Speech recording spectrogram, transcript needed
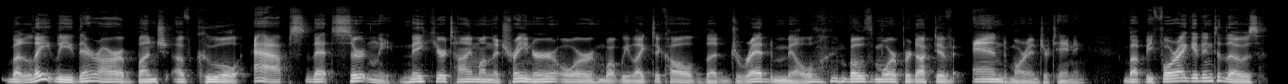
But lately, there are a bunch of cool apps that certainly make your time on the trainer, or what we like to call the dread mill, both more productive and more entertaining. But before I get into those,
